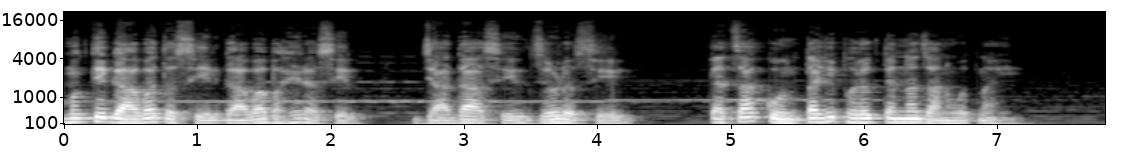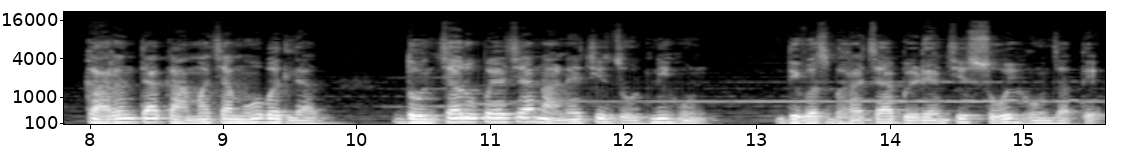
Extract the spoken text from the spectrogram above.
मग ते गावात असेल गावाबाहेर असेल जादा असेल जड असेल त्याचा कोणताही फरक त्यांना जाणवत नाही. कारण त्या कामाच्या मोबदल्यात दोन चार रुपयाच्या नाण्याची जोडणी होऊन दिवसभराच्या बिड्यांची सोय होऊन जाते.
